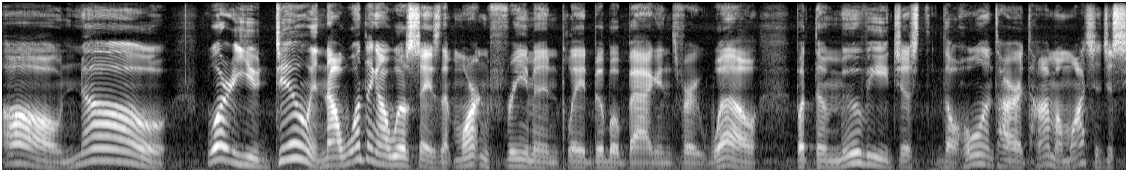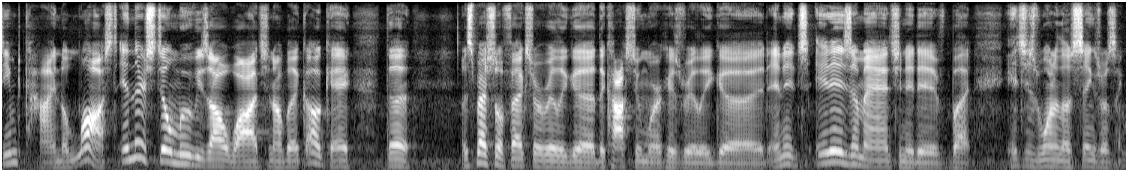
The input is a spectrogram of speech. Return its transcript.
Oh no. What are you doing? Now, one thing I will say is that Martin Freeman played Bilbo Baggins very well but the movie just the whole entire time I'm watching it just seemed kind of lost. And there's still movies I'll watch and I'll be like, okay, the the special effects are really good, the costume work is really good, and it's it is imaginative, but it's just one of those things where it's like,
